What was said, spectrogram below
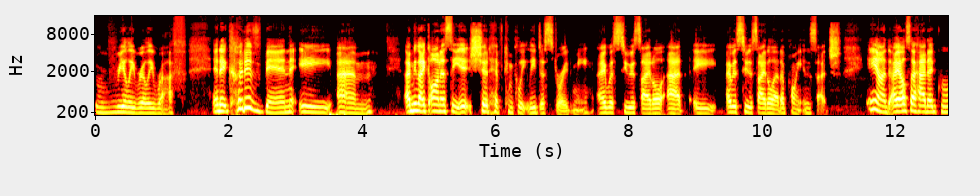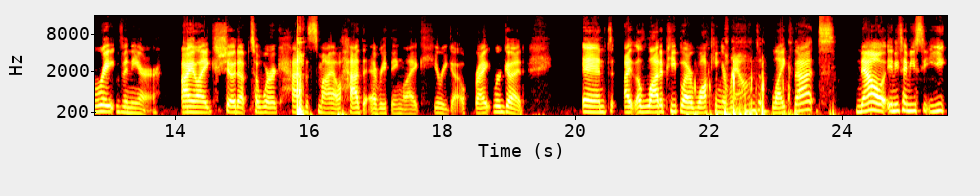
really really rough. And it could have been a um I mean like honestly it should have completely destroyed me. I was suicidal at a I was suicidal at a point and such. And I also had a great veneer. I like showed up to work, had the smile, had the everything like here we go, right? We're good and I, a lot of people are walking around like that now anytime you see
